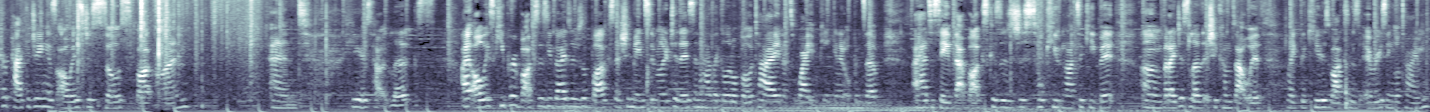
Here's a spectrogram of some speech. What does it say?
her packaging is always just so spot on. And here's how it looks. I always keep her boxes, you guys. There's a box that she made similar to this and it has like a little bow tie and it's white and pink and it opens up. I had to save that box because it's just so cute not to keep it. Um, but I just love that she comes out with like the cutest boxes every single time.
